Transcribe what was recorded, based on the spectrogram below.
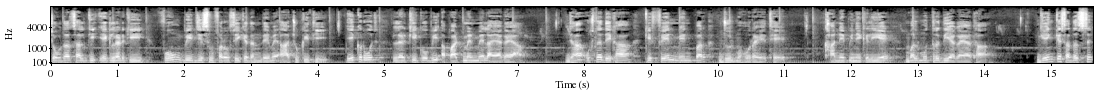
14 साल की एक लड़की फोंग भी जिस्म फरोशी के धंधे में आ चुकी थी। एक रोज लड़की को भी अपार्टमेंट में लाया गया, जहाँ उसने देखा कि फेन मेन पर जुल्म हो रहे थे। खाने पीने के लिए मलमूत्र दिया गया था। गैंग के सदस्य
